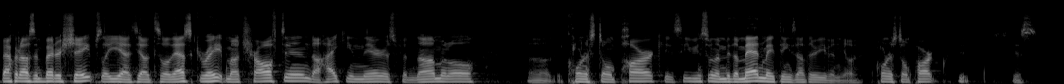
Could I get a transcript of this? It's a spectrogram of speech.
back when I was in better shape. So yeah, yeah, so that's great. Mount Charleston, the hiking there is phenomenal. Uh, the Cornerstone Park. It's even some of the, the man-made things out there. Even you know, Cornerstone Park. Just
